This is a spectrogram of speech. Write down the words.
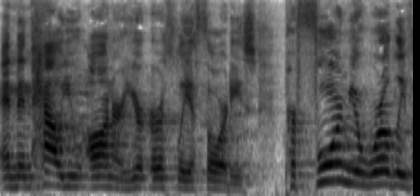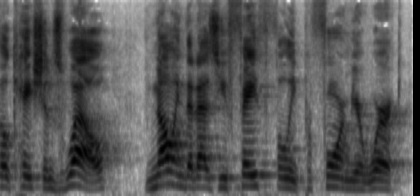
and in how you honor your earthly authorities. Perform your worldly vocations well, knowing that as you faithfully perform your work,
